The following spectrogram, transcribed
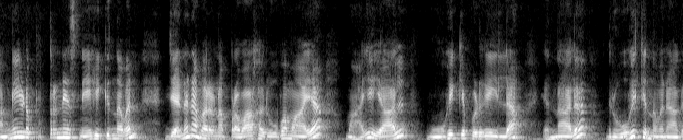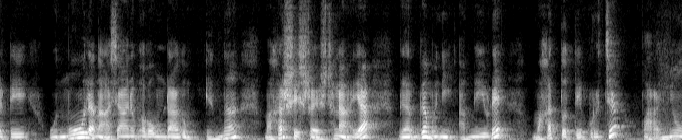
അങ്ങയുടെ പുത്രനെ സ്നേഹിക്കുന്നവൻ ജനനമരണ പ്രവാഹ രൂപമായ മായയാൽ മോഹിക്കപ്പെടുകയില്ല. എന്നാൽ ദ്രോഹിക്കുന്നവനാകട്ടെ ഉന്മൂല നാശാനുഭവം ഉണ്ടാകും എന്ന് മഹർഷി ശ്രേഷ്ഠനായ ഗർഗമുനി അങ്ങയുടെ മഹത്വത്തെക്കുറിച്ച് പറഞ്ഞു.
